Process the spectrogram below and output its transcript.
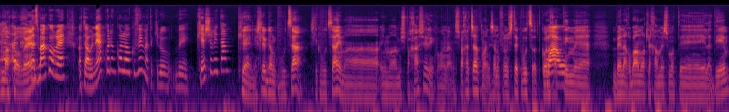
מה קורה? אז מה קורה? אתה עונה קודם כל לעוקבים? אתה כאילו בקשר איתם? כן, יש לי גם קבוצה, יש לי קבוצה עם, ה... עם המשפחה שלי, קוראים לה משפחת צ'פמן, יש לנו אפילו שתי קבוצות, כל וואו. אחת עם uh, בין 400 ל-500 uh, ילדים,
